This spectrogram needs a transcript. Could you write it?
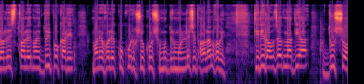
জলস্থলে মানে দুই প্রকারের মানে হলে কুকুর, শুকুর, সমুদ্রের মূল্যে সেটা হালাল হবে। তিনি রওজাত নাদিয়া দুশো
